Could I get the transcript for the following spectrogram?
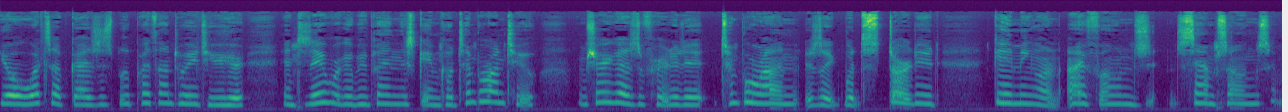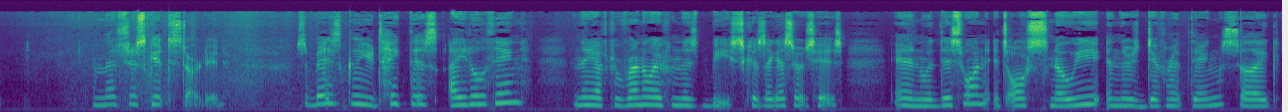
Yo, what's up guys? It's Bluepython 22 here, and today we're going to be playing this game called Temple Run 2. I'm sure you guys have heard of it. Temple Run is like what started gaming on iPhones, Samsungs, and let's just get started. So basically you take this idol thing, and then you have to run away from this beast, because I guess it was his. And with this one, it's all snowy, and there's different things, so like,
